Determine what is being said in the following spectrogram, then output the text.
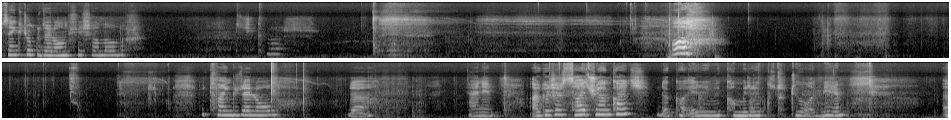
Seninki çok güzel olmuş inşallah olur. Teşekkürler. Oh! Lütfen güzel ol. Da. Yani arkadaşlar saat şu an kaç? Bir dakika elimi kameraya tutuyor olabilirim. Ee,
